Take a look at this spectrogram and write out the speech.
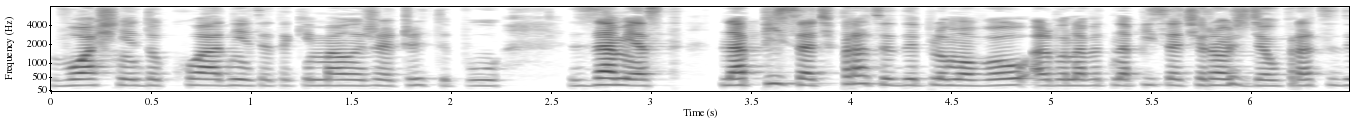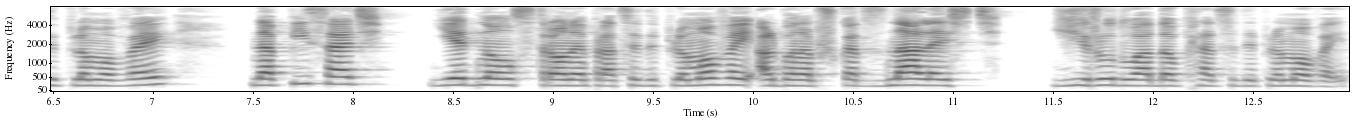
Właśnie dokładnie te takie małe rzeczy, typu zamiast napisać pracę dyplomową albo nawet napisać rozdział pracy dyplomowej, napisać jedną stronę pracy dyplomowej albo na przykład znaleźć źródła do pracy dyplomowej.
